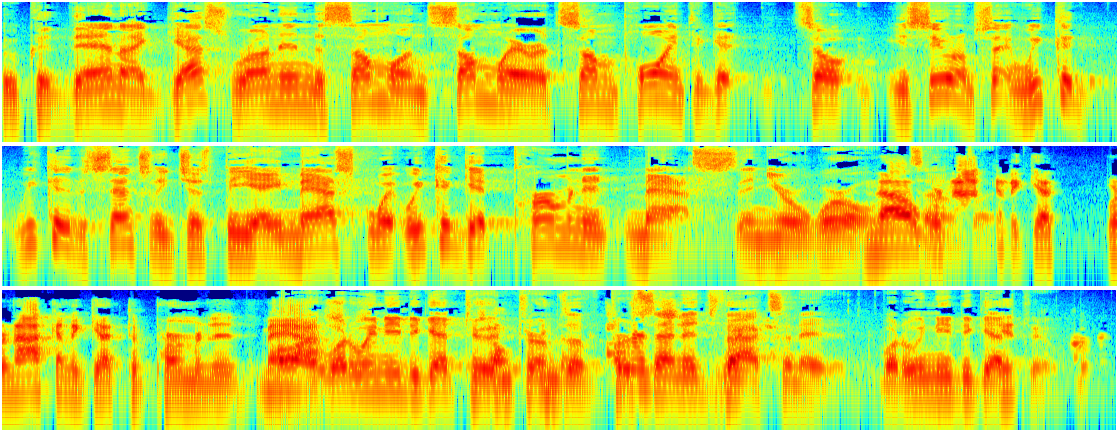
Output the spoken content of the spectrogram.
who could then i guess run into someone somewhere at some point to get so you see what i'm saying we could we could essentially just be a mask we could get permanent masks in your world no we're not like. going to get we're not going to get to permanent masks. All right, what do we need to get to so in terms in of percentage vaccinated? What do we need to get in to? current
